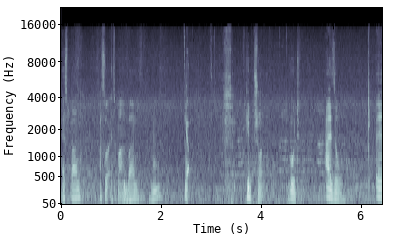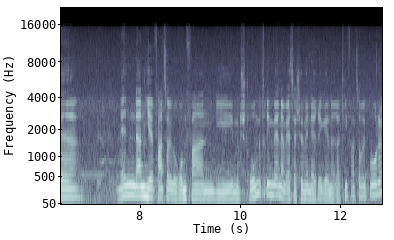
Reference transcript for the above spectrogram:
S-Bahn, Achso, S-Bahn. U-Bahn. Ja, gibt schon. Gut. Also, äh, wenn dann hier Fahrzeuge rumfahren, die mit Strom betrieben werden, dann wäre es ja schön, wenn der regenerativ erzeugt wurde.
